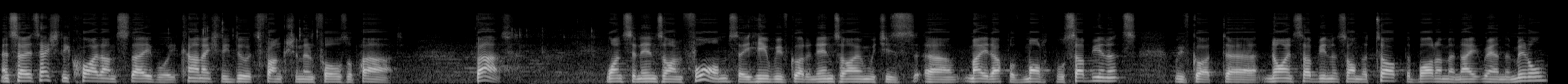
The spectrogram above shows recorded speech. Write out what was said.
And so it's actually quite unstable. It can't actually do its function and falls apart. But once an enzyme forms, so here we've got an enzyme which is uh, made up of multiple subunits. We've got uh, nine subunits on the top, the bottom and eight around the middle.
